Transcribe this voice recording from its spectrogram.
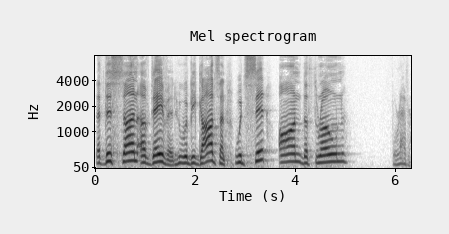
That this son of David, who would be God's son, would sit on the throne forever.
